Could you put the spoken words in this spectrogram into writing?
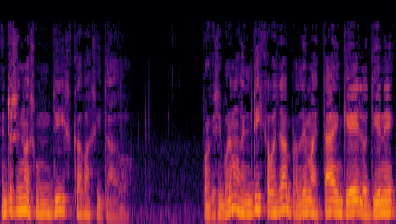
Entonces no es un discapacitado. Porque si ponemos el discapacitado, el problema está en que lo tiene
